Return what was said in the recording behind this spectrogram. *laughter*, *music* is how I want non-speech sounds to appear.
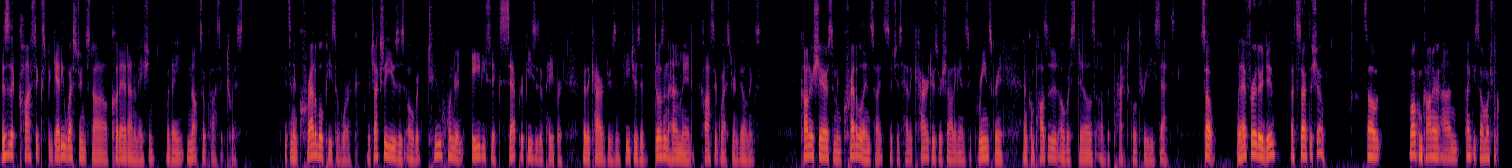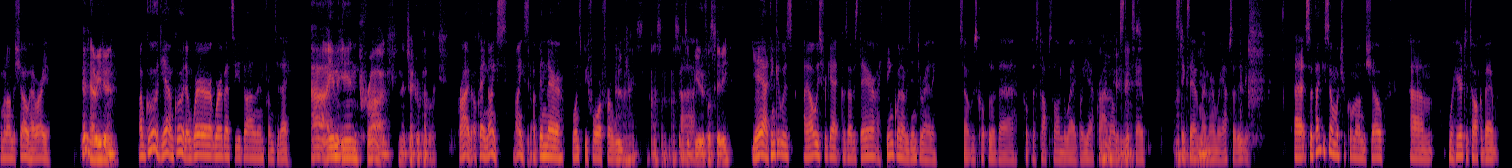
This is a classic spaghetti western style cutout animation with a not so classic twist. It's an incredible piece of work, which actually uses over 286 separate pieces of paper for the characters and features a dozen handmade classic Western buildings. Connor shares some incredible insights, such as how the characters were shot against a green screen and composited over stills of the practical 3D sets. So, without further ado, let's start the show. So, welcome, Connor, and thank you so much for coming on the show. How are you? Good. How are you doing? I'm good. Yeah, I'm good. And where whereabouts are you dialing in from today? Uh, I am in Prague, in the Czech Republic. Prague. Okay, nice, nice. Yeah. I've been there once before for a week. Oh, nice, awesome, awesome. It's uh, a beautiful city. Yeah, I think it was. I always forget because I was there. I think when I was interrailing, so it was a couple of uh, couple of stops along the way. But yeah, Prague okay, always nice. sticks out. Awesome. Sticks out yeah. in my memory. Absolutely. Uh, so thank you so much for coming on the show. Um, we're here to talk about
